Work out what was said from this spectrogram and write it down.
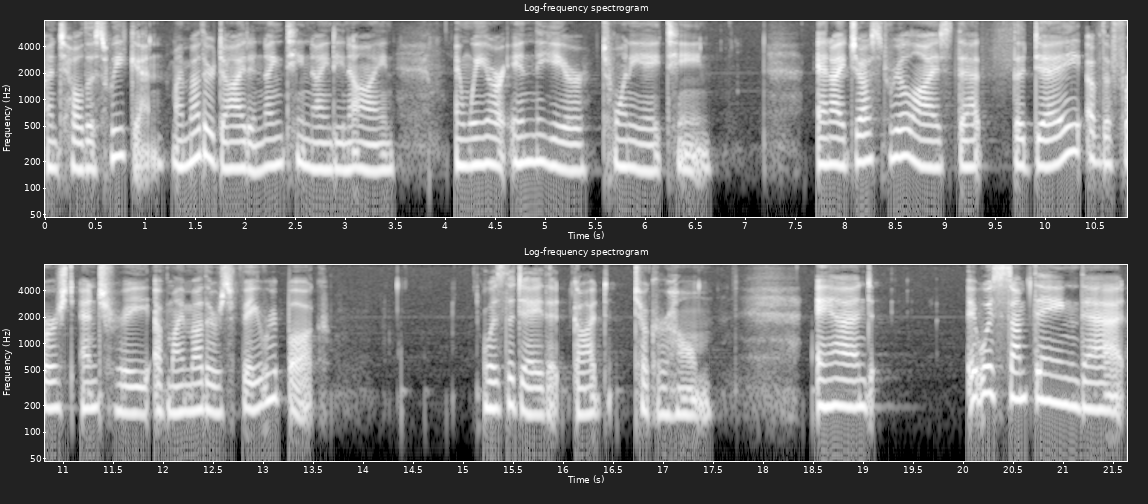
until this weekend. My mother died in 1999, and we are in the year 2018. And I just realized that the day of the first entry of my mother's favorite book was the day that God took her home. And it was something that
